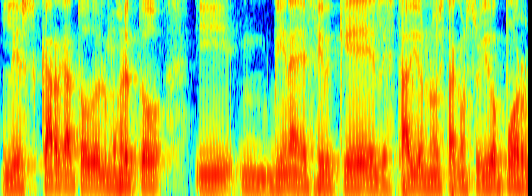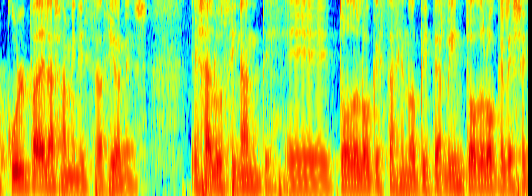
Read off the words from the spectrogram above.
les carga todo el muerto y viene a decir que el estadio no está construido por culpa de las administraciones. Es alucinante eh, todo lo que está haciendo Peter Lin, todo lo que se,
